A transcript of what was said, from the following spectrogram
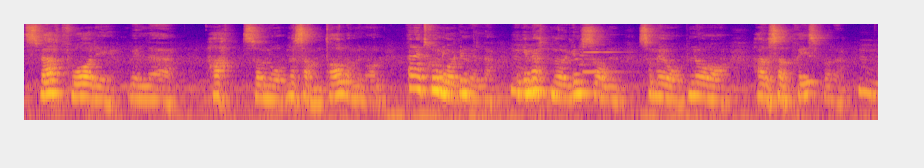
svært få av de ville hatt sånne åpne samtaler med noen. Men jeg tror noen ville. Jeg har møtt noen som, som er åpne og hadde satt pris på det. Mm.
